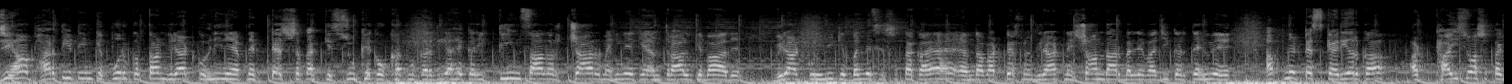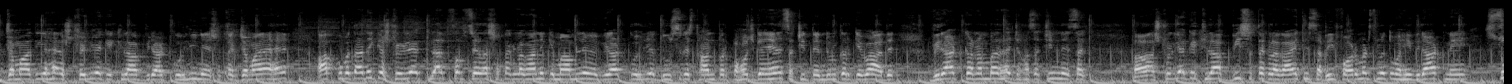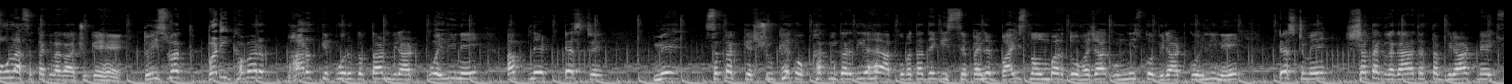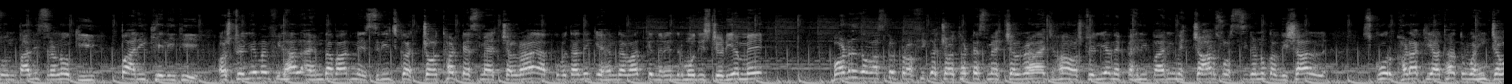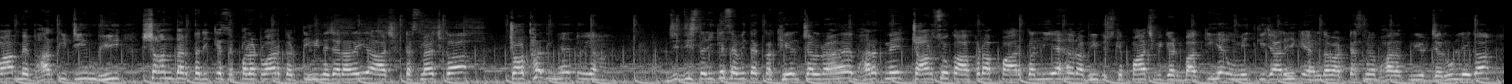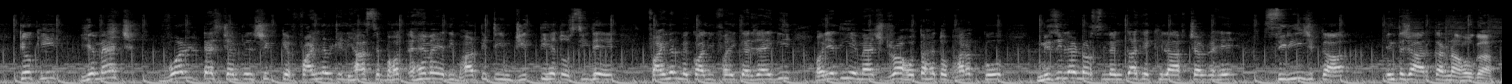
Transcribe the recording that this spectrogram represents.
जी हाँ भारतीय टीम के पूर्व कप्तान विराट कोहली ने अपने टेस्ट शतक के सूखे को खत्म कर दिया है। करीब तीन साल और चार महीने के अंतराल के बाद विराट कोहली के बल्ले से शतक आया है। अहमदाबाद टेस्ट में विराट ने शानदार बल्लेबाजी करते हुए अपने टेस्ट कैरियर का 28वां शतक जमा दिया है। ऑस्ट्रेलिया के खिलाफ विराट कोहली ने शतक जमाया है। आपको बता दें कि ऑस्ट्रेलिया के खिलाफ सबसे ज़्यादा शतक लगाने के मामले में विराट कोहली दूसरे स्थान पर पहुँच गए हैं। सचिन तेंदुलकर के बाद विराट का नंबर है, जहाँ सचिन ने ऑस्ट्रेलिया के खिलाफ 20 शतक लगाए थे सभी फॉर्मेट्स में तो वहीं विराट ने 16 शतक लगा चुके हैं। तो इस वक्त बड़ी खबर, भारत के पूर्व कप्तान विराट कोहली ने अपने टेस्ट में शतक के सूखे को खत्म कर दिया है। आपको बता दें कि इससे पहले 22 नवंबर 2019 को विराट कोहली ने टेस्ट में शतक लगाया था, तब विराट ने एक सौ उनतालीस रनों की पारी खेली थी। ऑस्ट्रेलिया में फ़िलहाल अहमदाबाद में सीरीज़ का चौथा टेस्ट मैच चल रहा है। आपको बता दें कि अहमदाबाद के नरेंद्र मोदी स्टेडियम में बॉर्डर गवास्कर ट्रॉफी का चौथा टेस्ट मैच चल रहा है, जहाँ ऑस्ट्रेलिया ने पहली पारी में 480 रनों का विशाल स्कोर खड़ा किया था तो वहीं जवाब में भारतीय टीम भी शानदार तरीके से पलटवार करती हुई नज़र आ रही है। आज टेस्ट मैच का चौथा दिन है तो यहाँ जिस तरीके से अभी तक का खेल चल रहा है, भारत ने 400 का आंकड़ा पार कर लिया है और अभी उसके पाँच विकेट बाकी है। उम्मीद की जा रही है कि अहमदाबाद टेस्ट में भारत लीड ज़रूर लेगा, क्योंकि ये मैच वर्ल्ड टेस्ट चैंपियनशिप के फाइनल के लिहाज से बहुत अहम है। यदि भारतीय टीम जीतती है तो सीधे फाइनल में क्वालिफाई कर जाएगी। और यदि ये मैच ड्रॉ होता है तो भारत को न्यूजीलैंड और श्रीलंका के खिलाफ चल रहे सीरीज़ का इंतज़ार करना होगा।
